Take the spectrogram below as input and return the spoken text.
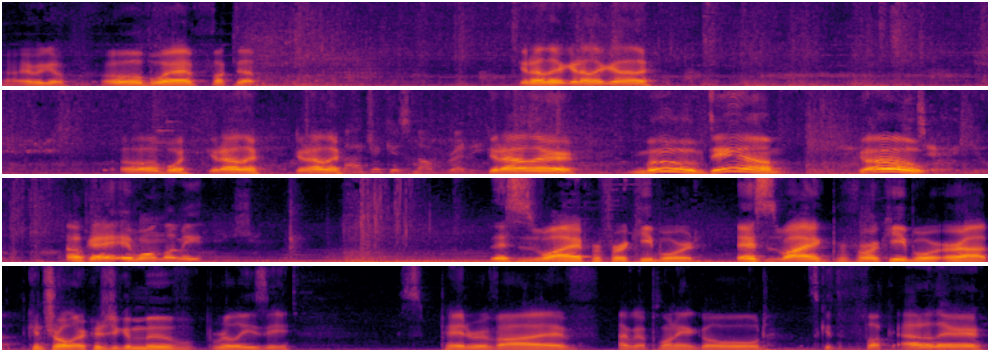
Alright, here we go. Oh boy, I fucked up. Get out of there, get out of there, get out of there. Oh boy, get out of there, get out of there. Magic is not ready. Get out of there. Move, damn. Go. Okay, it won't let me. This is why I prefer keyboard. This is why I prefer keyboard or uh, controller because you can move real easy. Let's pay to revive. I've got plenty of gold. Let's get the fuck out of there.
